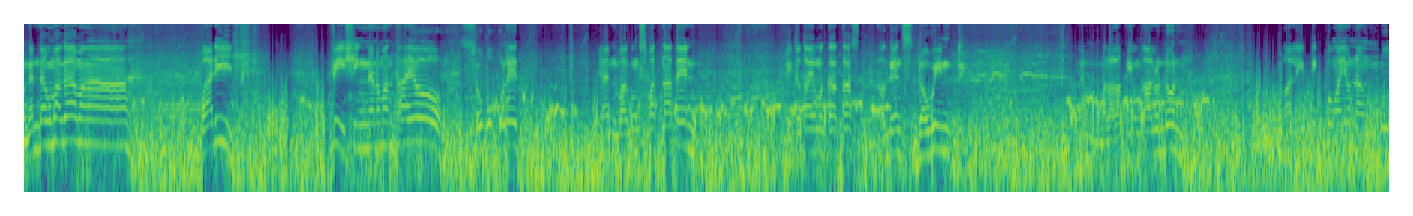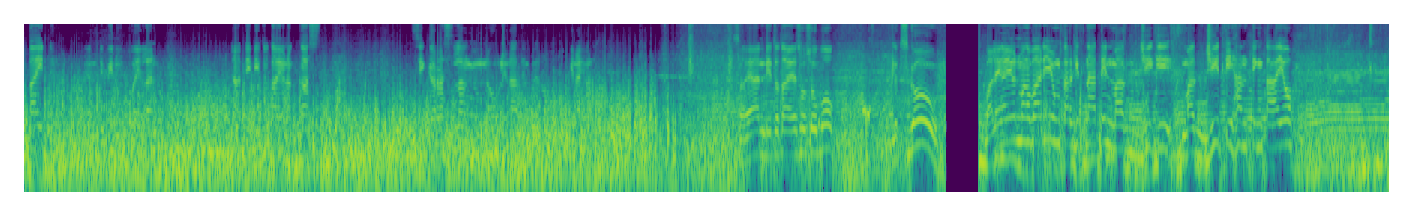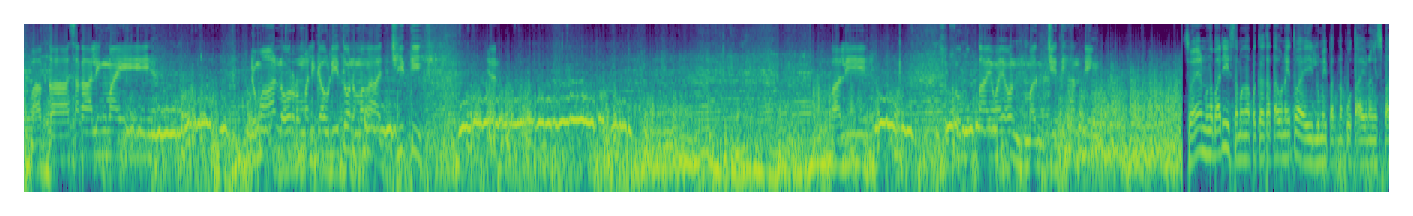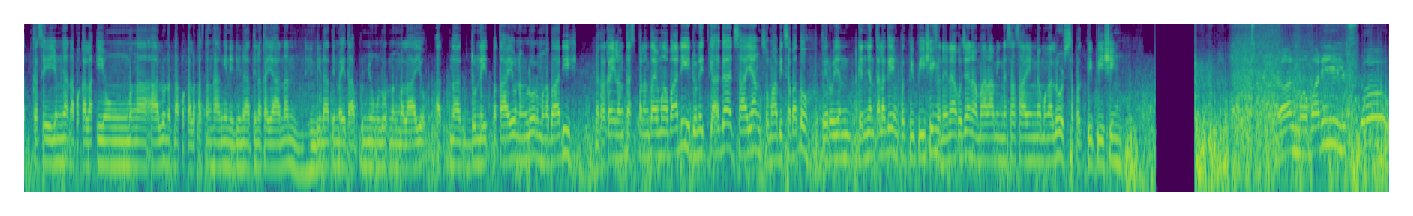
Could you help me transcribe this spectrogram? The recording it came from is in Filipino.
Magandang umaga mga buddy. Fishing na naman tayo. Subok ulit. Yan, bagong spot natin. Dito tayo magkakast against the wind. Yan, malalaki yung alon doon. Bali, po ngayon ng low tide. Yan, di Binuco Island. Dati dito tayo nagcast. Sigaras lang yung nahuli natin pero okay na yun. Ayan, dito tayo susubok. Let's go! Bale ngayon mga buddy, yung target natin mag GT, mag GT hunting tayo. Baka sakaling may dumaan or maligaw dito ng mga GT. Yan. Bali, susubok tayo ngayon mag GT hunting. So ayan mga buddy, sa mga pagkakataon na ito ay lumipat na po tayo ng spot kasi yun nga napakalaki yung mga alon at napakalakas ng hangin, hindi natin nakayanan, hindi natin maitapon yung lure ng malayo at nag-donate pa tayo ng lure mga buddy. Nakakailang cast pa lang tayo mga buddy, donate ka agad, sayang, sumabit sa bato. Pero yan, ganyan talaga yung pagpipishing. Sanay na ako dyan, ah, maraming nasasayang na mga lures sa pagpipishing. Yan mga buddy, let's go!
